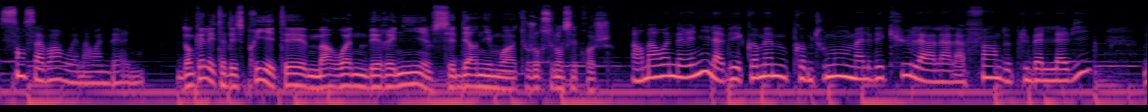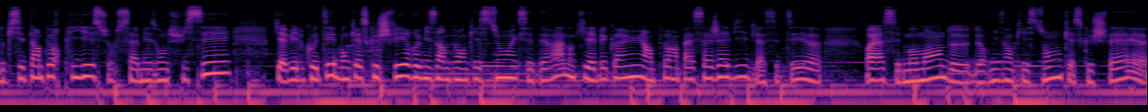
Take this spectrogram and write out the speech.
sans savoir où est Marwan Bereni. Dans quel état d'esprit était Marwan Bereni ces derniers mois, toujours selon ses proches? Alors Marwan Bereni, il avait quand même, comme tout le monde, mal vécu la, la fin de Plus belle la vie. Donc il s'est un peu replié sur sa maison de fuissé, qui avait le côté bon qu'est-ce que je fais, remise un peu en question, etc. Donc il avait quand même eu un peu un passage à vide. Là, c'était euh, voilà, c'est le moment de, remise en question, qu'est-ce que je fais.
